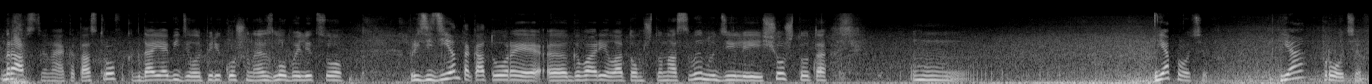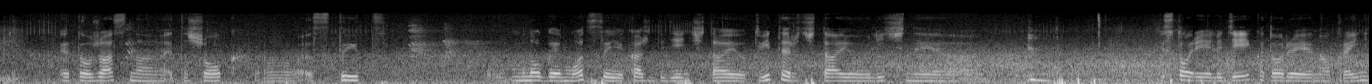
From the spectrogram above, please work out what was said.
нравственная катастрофа, когда я видела перекошенное злобой лицо президента, который э, говорил о том, что нас вынудили, еще что-то. Я против. Я против. Это ужасно, это шок, э, стыд, много эмоций. Каждый день читаю твиттер, читаю личные э, истории людей, которые на Украине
